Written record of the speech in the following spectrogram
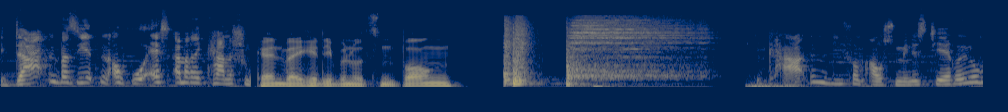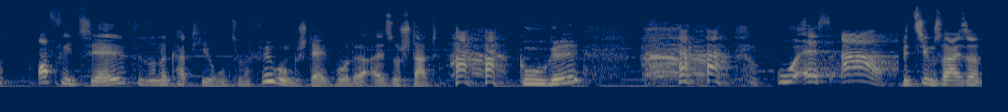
Die Daten basierten auf US-amerikanischen Kennen welche, die benutzen Bong. Karten, die vom Außenministerium offiziell für so eine Kartierung zur Verfügung gestellt wurde. Also statt haha Google, haha USA. Beziehungsweise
